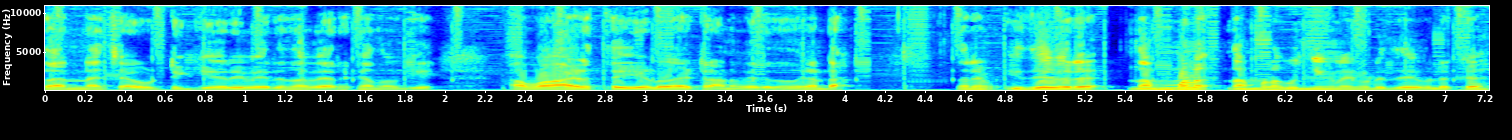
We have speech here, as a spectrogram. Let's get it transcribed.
തന്നെ ചവിട്ടി കയറി വരുന്ന വിറക്കം നോക്കി ആ വാഴത്തൈകളുമായിട്ടാണ് വരുന്നത് കണ്ട? അന്നേരം ഇതേപോലെ നമ്മൾ നമ്മളെ കുഞ്ഞുങ്ങളെയും കൂടി ഇതേപോലെയൊക്കെ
